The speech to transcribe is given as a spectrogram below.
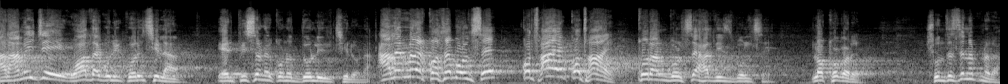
আর আমি যে ওয়াদাগুলি করেছিলাম এর পিছনে কোনো দলিল ছিল না। আলেমরা কথা বলছে, কথায় কথায়। কোরআন বলছে, হাদিস বলছে। লক্ষ্য করেন। শুনতেছেন আপনারা?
